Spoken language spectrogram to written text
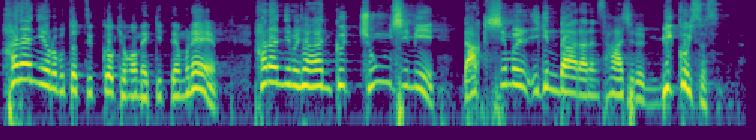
하나님으로부터 듣고 경험했기 때문에 하나님을 향한 그 중심이 낙심을 이긴다라는 사실을 믿고 있었습니다.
